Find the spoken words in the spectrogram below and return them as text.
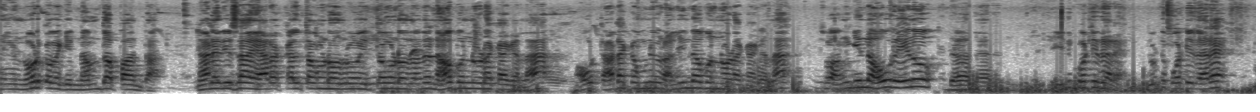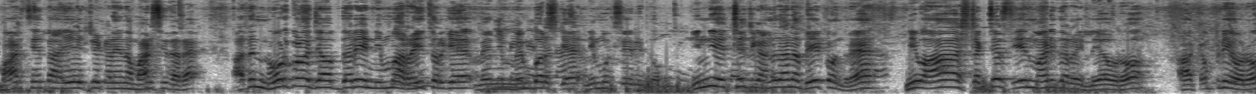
ನೀವು ನೋಡ್ಕೋಬೇಕಿದ್ದು ನಮ್ದಪ್ಪ ಅಂತ. ನಾಳೆ ದಿವಸ ಯಾರೋ ಕಲ್ ತೊಗೊಂಡೋದ್ರು ಇದು ತೊಗೊಂಡೋದ್ರು ಅಂದರೆ ನಾವು ಬಂದು ನೋಡೋಕ್ಕಾಗಲ್ಲ. ಅವ್ರು ಟಾಟಾ ಕಂಪ್ನಿಯವ್ರು ಅಲ್ಲಿಂದ ಬಂದು ನೋಡೋಕ್ಕಾಗಲ್ಲ. ಸೊ ಹಂಗಿಂದ ಅವ್ರು ಏನು ಇದು ಕೊಟ್ಟಿದ್ದಾರೆ ದುಡ್ಡು ಕೊಟ್ಟಿದ್ದಾರೆ ಮಾಡಿಸಿ ಅಂತ ಐ ಎಚ್ ಕಡೆಯಿಂದ ಮಾಡಿಸಿದ್ದಾರೆ. ಅದನ್ನು ನೋಡ್ಕೊಳ್ಳೋ ಜವಾಬ್ದಾರಿ ನಿಮ್ಮ ರೈತರಿಗೆ ನಿಮ್ಮ ಮೆಂಬರ್ಸ್ಗೆ ನಿಮಗೆ ಸೇರಿದ್ದು. ಇನ್ನೂ ಹೆಚ್ಚು ಹೆಚ್ಚಿಗೆ ಅನುದಾನ ಬೇಕು ಅಂದರೆ ನೀವು ಆ ಸ್ಟ್ರಕ್ಚರ್ಸ್ ಏನು ಮಾಡಿದ್ದಾರೆ ಇಲ್ಲಿ ಅವರು ಆ ಕಂಪ್ನಿಯವರು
